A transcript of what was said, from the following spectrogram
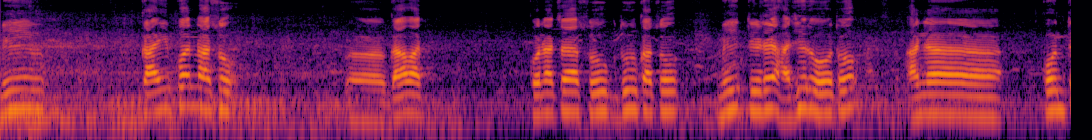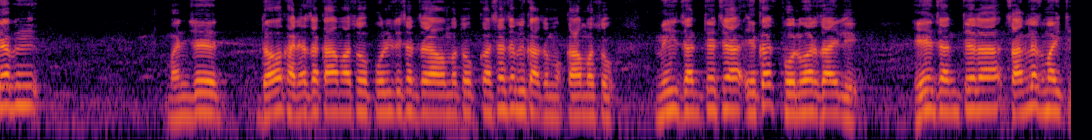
मी काही पण असो गावात कोणाचा सुख दुःख असो मी तिथे हजर होतो. आणि कोणत्या बी म्हणजे दवाखान्याचं काम असो पोलिटिशियनचं काम असो कशाचं बी काम काम असो मी जनतेच्या एकाच फोनवर जायले हे जनतेला चांगलंच माहिती.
